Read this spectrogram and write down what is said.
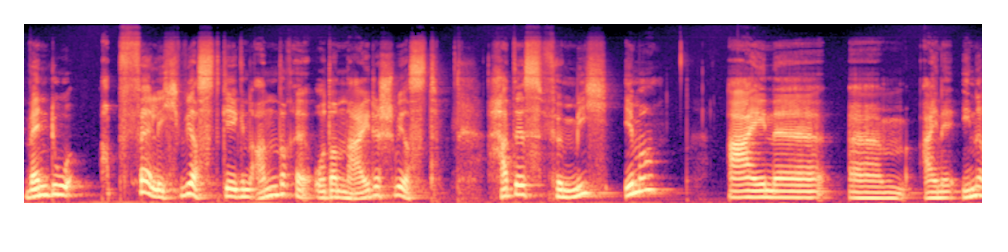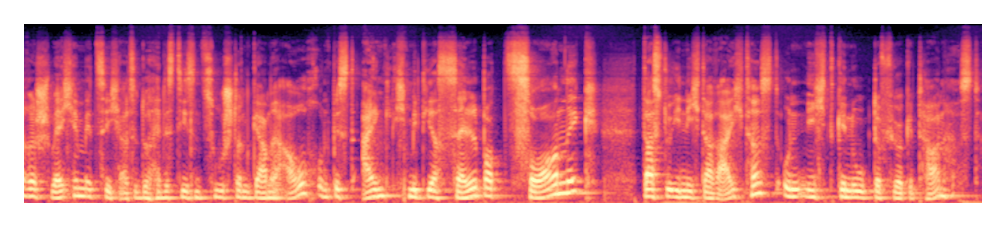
Wenn du abfällig wirst gegen andere oder neidisch wirst, hat es für mich immer eine ähm, eine innere Schwäche mit sich. Also du hättest diesen Zustand gerne auch und bist eigentlich mit dir selber zornig, dass du ihn nicht erreicht hast und nicht genug dafür getan hast.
